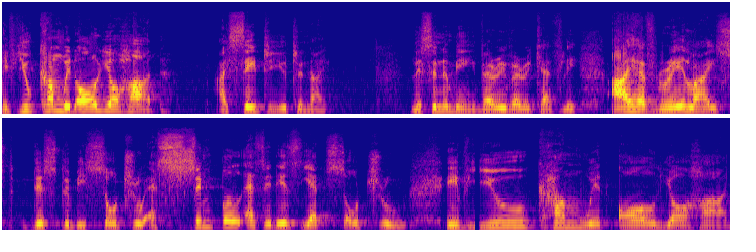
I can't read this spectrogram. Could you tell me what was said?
If you come with all your heart, I say to you tonight, listen to me very, very carefully. I have realized this to be so true, as simple as it is, yet so true. If you come with all your heart,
